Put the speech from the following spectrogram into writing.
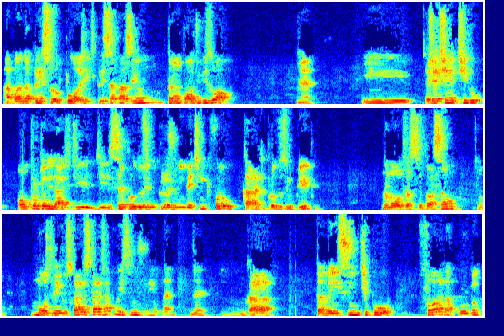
a banda pensou, pô, a gente precisa fazer um trampo audiovisual, né? E eu já tinha tido a oportunidade de, de ser produzido pelo Juninho Betim, que foi o cara que produziu o clipe, numa outra situação. Mostrei para os caras, os caras já conheciam o Juninho, né? né? Um cara também, sim, tipo, fora da curva,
